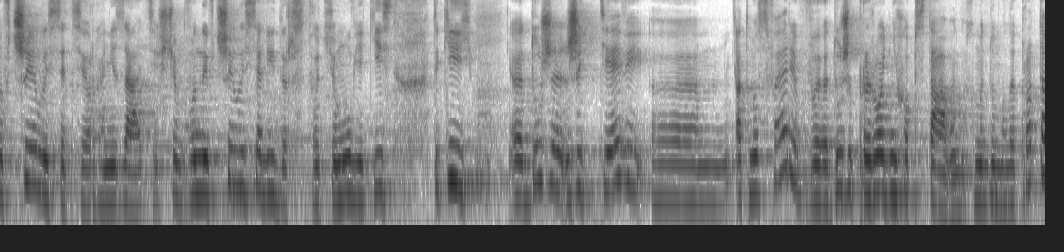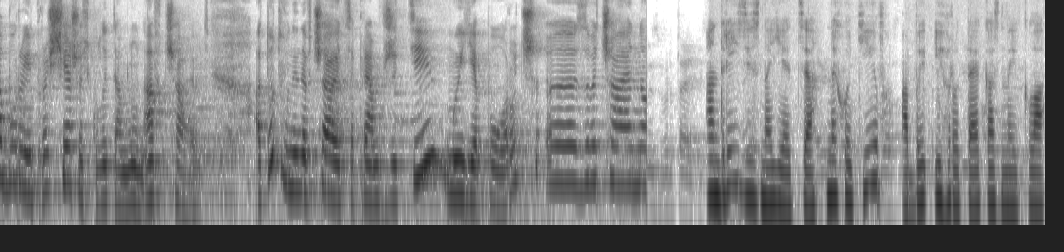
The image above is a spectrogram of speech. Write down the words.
вчилися ці організації, щоб вони вчилися лідерству цьому в якійсь такій е, дуже життєвій е, атмосфері, в дуже природних обставинах. Ми думали про табори, про ще щось, коли там ну, навчають. А тут вони навчаються прямо в житті. Ми є поруч, е, звичайно. Андрій зізнається, не хотів, аби ігротека зникла,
